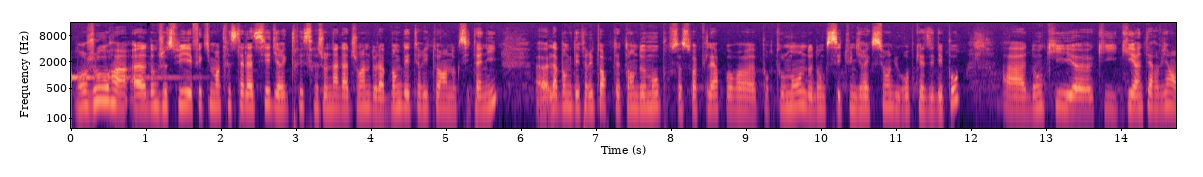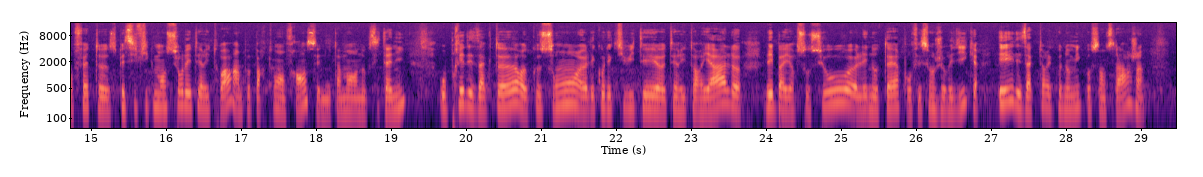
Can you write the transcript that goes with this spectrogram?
Bonjour, euh, donc je suis effectivement Christelle Assier, directrice régionale adjointe de la Banque des Territoires en Occitanie. Euh, la Banque des Territoires, peut-être en deux mots pour que ce soit clair pour euh, pour tout le monde. Donc c'est une direction du groupe Caisse des donc qui, qui, qui intervient en fait spécifiquement sur les territoires, un peu partout en France et notamment en Occitanie, auprès des acteurs que sont les collectivités territoriales, les bailleurs sociaux, les notaires, professions juridiques et les acteurs économiques au sens large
